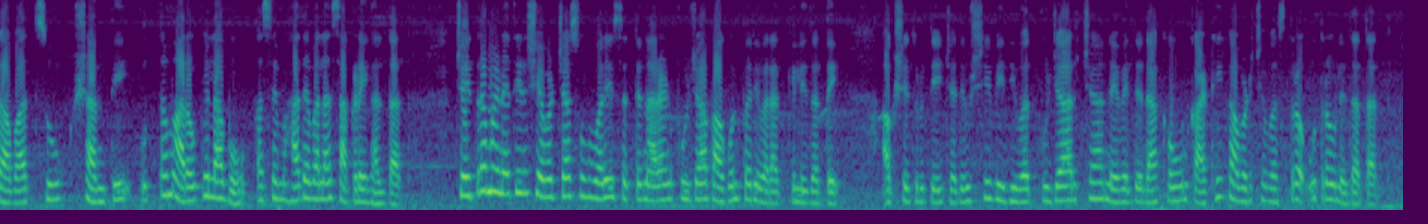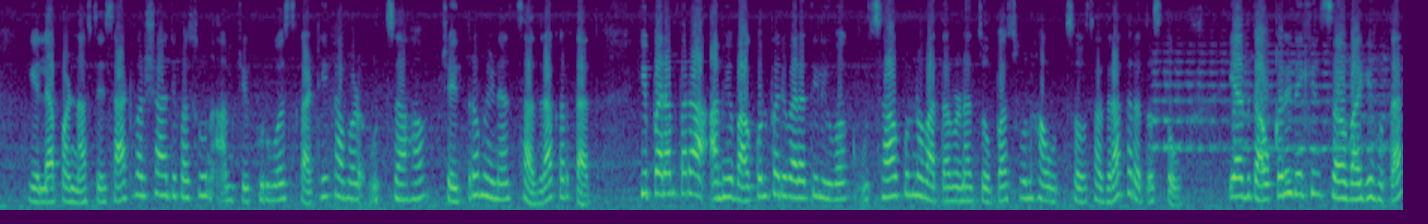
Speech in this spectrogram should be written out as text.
गावात सुख शांती उत्तम आरोग्य लाभो असे महादेवाला साकडे घालतात. चैत्र महिन्यातील शेवटच्या सोमवारी सत्यनारायण पूजा बागुल परिवारात केली जाते. अक्षय तृतीयेच्या दिवशी विधिवत पूजा अर्चा नैवेद्य दाखवून काठी कावडचे वस्त्र उतरवले जातात. गेल्या पन्नास ते साठ वर्षाआधीपासून आमचे पूर्वज काठी कावड उत्साह चैत्र महिन्यात साजरा करतात. ही परंपरा आम्ही बागुल परिवारातील युवक उत्साहपूर्ण वातावरणात जोपासून हा उत्सव साजरा करत असतो. यात गावकरी देखील सहभागी होतात.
